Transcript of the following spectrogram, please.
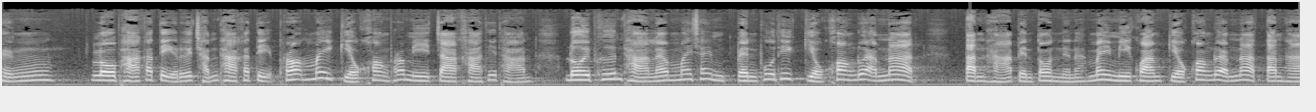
ถึง โลภาคติหรือฉันทาคติ เพราะไม่เกี่ยวข้องเพราะมีจาคาที่ฐาน โดยพื้นฐานแล้วไม่ใช่เป็นผู้ที่เกี่ยวข้องด้วยอำนาจตันหาเป็นต้นเนี่ยนะไม่มีความเกี่ยวข้องด้วยอำนาจตันหา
